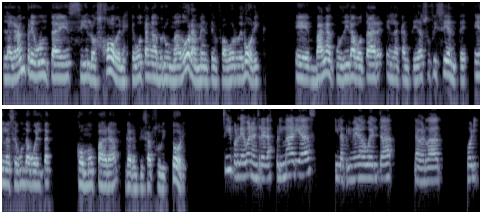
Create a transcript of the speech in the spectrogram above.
La gran pregunta es si los jóvenes que votan abrumadoramente en favor de Boric eh, van a acudir a votar en la cantidad suficiente en la segunda vuelta como para garantizar su victoria. Sí, porque bueno, entre las primarias y la primera vuelta, la verdad, Boric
